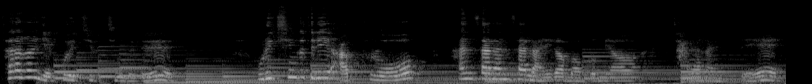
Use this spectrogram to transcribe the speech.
사랑하는 예고 유치부 친구들, 우리 친구들이 앞으로 한 살 한 살 나이가 먹으며 자라갈 때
